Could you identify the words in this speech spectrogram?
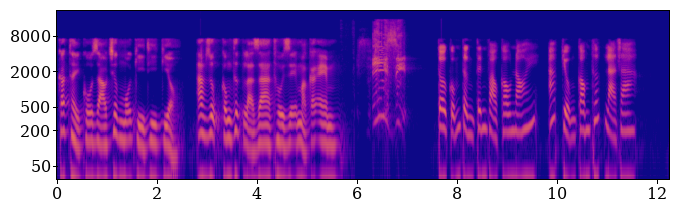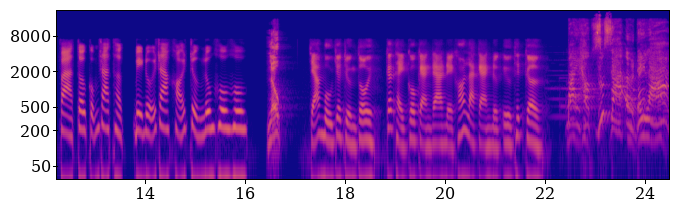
Các thầy cô giáo trước mỗi kỳ thi kiểu, áp dụng công thức là ra thôi dễ mà các em. Tôi cũng từng tin vào câu nói, áp dụng công thức là ra. Và tôi cũng ra thật, bị đuổi ra khỏi trường luôn hu hu. Chả bù cho trường tôi, các thầy cô càng ra đề khó là càng được yêu thích cơ. Bài học rút ra ở đây là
